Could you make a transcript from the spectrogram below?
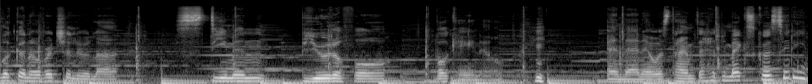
looking over Cholula, steaming, beautiful volcano. and then it was time to head to Mexico City.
